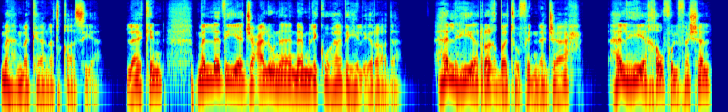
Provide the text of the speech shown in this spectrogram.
مهما كانت قاسية لكن ما الذي يجعلنا نملك هذه الإرادة؟ هل هي الرغبة في النجاح؟ هل هي خوف الفشل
